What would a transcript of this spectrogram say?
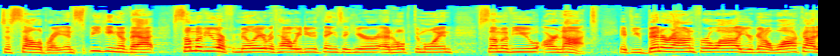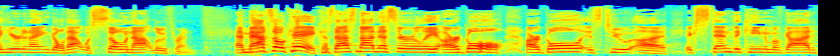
to celebrate. And speaking of that, some of you are familiar with how we do things here at Hope Des Moines, some of you are not. If you've been around for a while, you're going to walk out of here tonight and go, that was so not Lutheran. And that's okay, because that's not necessarily our goal. Our goal is to uh, extend the kingdom of God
